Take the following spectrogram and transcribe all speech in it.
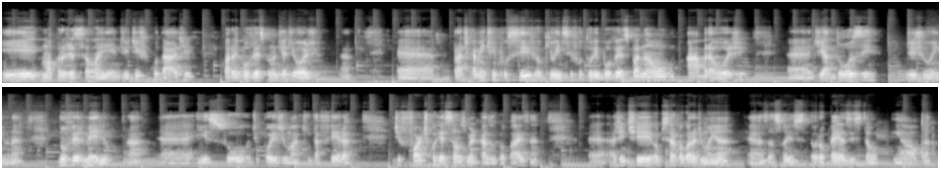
e uma projeção aí de dificuldade para o Ibovespa no dia de hoje. Né? É praticamente impossível que o índice futuro Ibovespa não abra hoje, é, dia 12 de junho, né? no vermelho. Tá? É, isso depois de uma quinta-feira de forte correção nos mercados globais, né? É, a gente observa agora de manhã, é, as ações europeias estão em alta,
